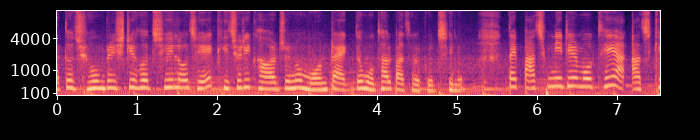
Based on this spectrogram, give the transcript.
এত ঝুম বৃষ্টি হচ্ছিল যে খিচুড়ি খাওয়ার জন্য মনটা একদম উথাল পাথাল করছিল। তাই পাঁচ মিনিটের মধ্যে আজকে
